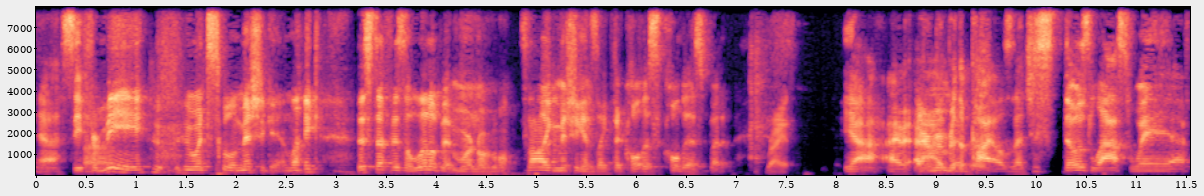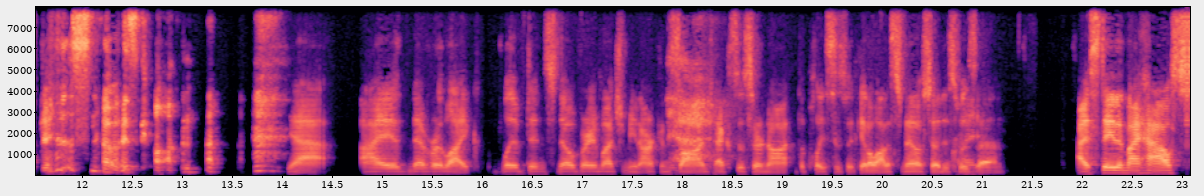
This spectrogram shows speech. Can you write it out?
Yeah. See, for Uh, me, who, who went to school in Michigan, like this stuff is a little bit more normal. It's not like Michigan's like the coldest, coldest, but Right. Yeah, I, Yeah, I remember the piles that just those last way after the snow is gone. Yeah. I've never like lived in snow very much. I mean, Arkansas and Texas are not the places that get a lot of snow. So this was Right. uh I stayed in my house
